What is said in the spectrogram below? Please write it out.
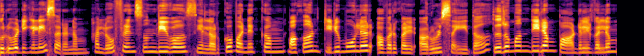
குருவடிகளே சரணம். ஹலோ ஃப்ரெண்ட்ஸ் அண்ட் வியூவர்ஸ் எல்லாருக்கும் வணக்கம். மகான் திருமூலர் அவர்கள் அருள் செய்த திருமந்திரம் பாடல்களும்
